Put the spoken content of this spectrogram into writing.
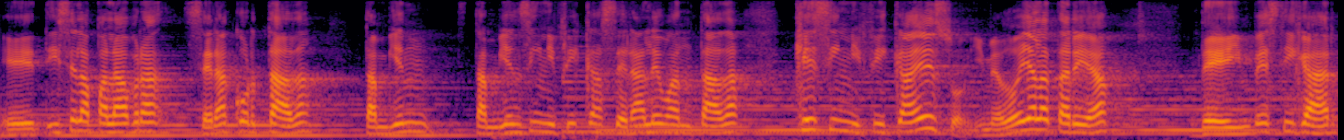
eh, dice la palabra será cortada, también, también significa será levantada. ¿Qué significa eso? Y me doy a la tarea de investigar.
